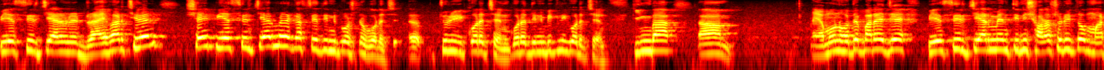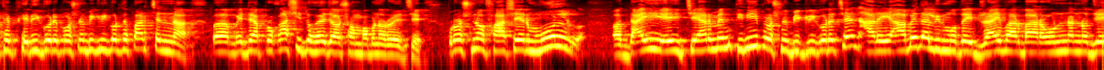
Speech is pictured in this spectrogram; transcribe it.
পিএসসির চেয়ারম্যানের ড্রাইভার ছিলেন, সেই পিএসসির চেয়ারম্যানের কাছে তিনি প্রশ্ন করেছে চুরি করেছেন, করে তিনি বিক্রি করেছেন। কিংবা এমন হতে পারে যে পিএসসির চেয়ারম্যান তিনি সরাসরি তো মাঠে ফেরি করে প্রশ্ন বিক্রি করতে পারছেন না এটা প্রকাশিত হয়ে যাওয়ার সম্ভাবনা রয়েছে। প্রশ্ন ফাঁসের মূল দায়ী এই চেয়ারম্যান তিনিই প্রশ্ন বিক্রি করেছেন, আর এই আবেদ আলীর মতো এই ড্রাইভার বা অন্যান্য যে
